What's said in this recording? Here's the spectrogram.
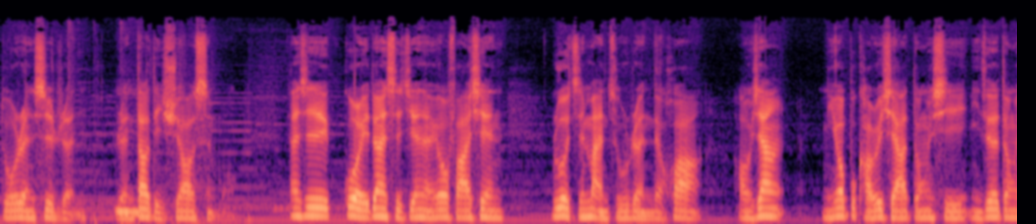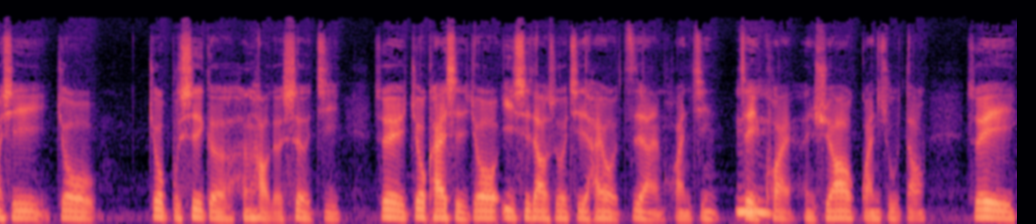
多认识人，人到底需要什么。嗯、但是过了一段时间呢，又发现如果只满足人的话，好像你又不考虑其他东西，你这个东西就就不是一个很好的设计，所以就开始就意识到说，其实还有自然环境这一块很需要关注到，嗯、所以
